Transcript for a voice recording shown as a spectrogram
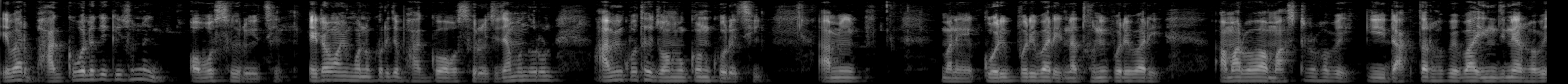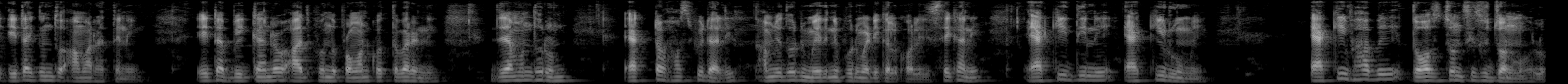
এবার ভাগ্য বলে কি কিছু নেই? অবশ্যই রয়েছে। এটাও আমি মনে করি যে ভাগ্য অবশ্যই রয়েছে। যেমন ধরুন, আমি কোথায় জন্মগ্রহণ করেছি। আমি মানে গরিব পরিবারে না ধনী পরিবারে আমার বাবা মাস্টার হবে কি ডাক্তার হবে বা ইঞ্জিনিয়ার হবে, এটা কিন্তু আমার হাতে নেই। এটা বিজ্ঞানীরাও আজ পর্যন্ত প্রমাণ করতে পারেনি। যেমন ধরুন, একটা হসপিটালে আমি ধরুন মেদিনীপুর মেডিকেল কলেজ সেখানে একই দিনে, একই রুমে একইভাবে দশজন শিশুর জন্ম হলো।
